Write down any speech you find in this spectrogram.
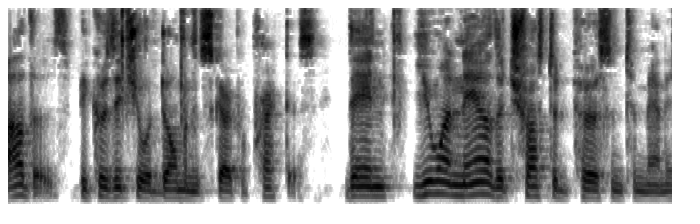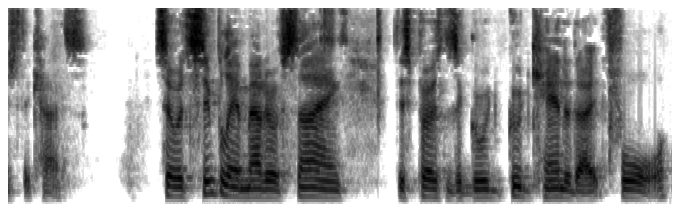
others because it's your dominant scope of practice, then you are now the trusted person to manage the case. So it's simply a matter of saying this person's a good good candidate for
